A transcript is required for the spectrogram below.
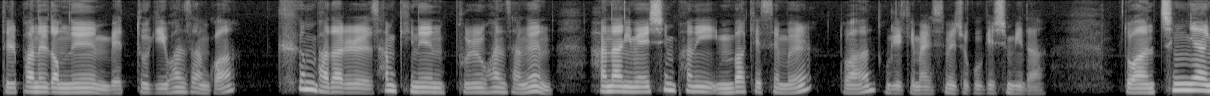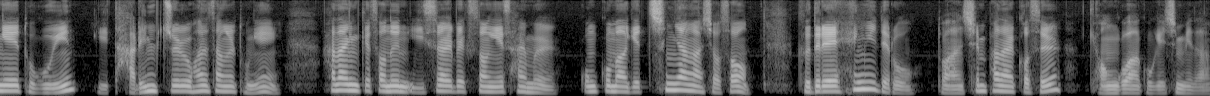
들판을 덮는 메뚜기 환상과 큰 바다를 삼키는 불 환상은 하나님의 심판이 임박했음을 또한 우리에게 말씀해 주고 계십니다. 또한 측량의 도구인 이 다림줄 환상을 통해 하나님께서는 이스라엘 백성의 삶을 꼼꼼하게 측량하셔서 그들의 행위대로 또한 심판할 것을 경고하고 계십니다.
